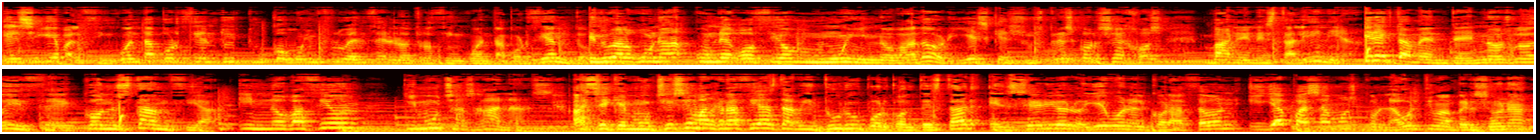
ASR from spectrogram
él se lleva el 50% y tú como influencer el otro 50%. Sin duda alguna, un negocio muy innovador y es que sus tres consejos van en esta línea. Directamente nos lo dice constancia, innovación y muchas ganas. Así que muchísimas gracias David Turu por contestar, en serio lo llevo en el corazón y ya pasamos con la última persona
